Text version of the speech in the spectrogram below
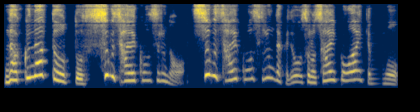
亡くなった夫すぐ再婚するの。すぐ再婚するんだけどその再婚相手も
